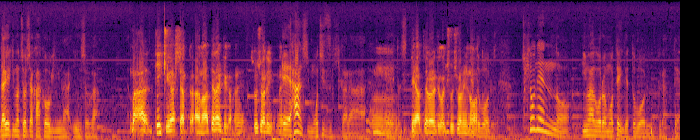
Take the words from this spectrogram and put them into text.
打撃の調子は下降気味な印象が。まあ、手怪我しちゃった。あの、当てられてからね、調子悪いよね。えー阪神望月から、うん。えーと手当てられてから調子悪いなデッドボール。去年の今頃も手にデッドボール食らって、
